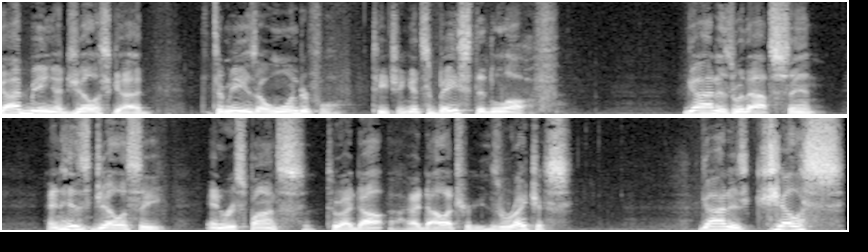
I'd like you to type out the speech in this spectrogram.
God being a jealous God to me is a wonderful teaching. It's based in love. God is without sin, and his jealousy in response to idol- idolatry is righteous. God is jealous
